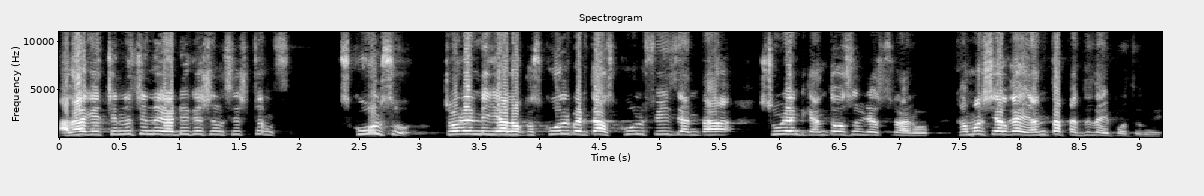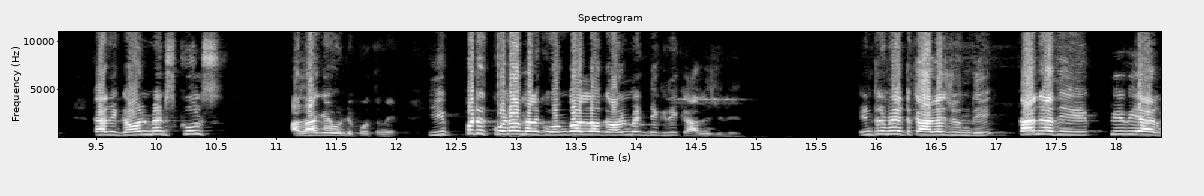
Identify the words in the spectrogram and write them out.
అలాగే చిన్న చిన్న ఎడ్యుకేషన్ సిస్టమ్స్ స్కూల్స్ చూడండి ఇవాళ ఒక స్కూల్ పెడితే ఆ స్కూల్ ఫీజు ఎంత స్టూడెంట్కి ఎంత వసూలు చేస్తున్నారు కమర్షియల్గా ఎంత పెద్దది అయిపోతుంది కానీ గవర్నమెంట్ స్కూల్స్ అలాగే ఉండిపోతున్నాయి. ఇప్పటికి కూడా మనకు ఒంగోలులో గవర్నమెంట్ డిగ్రీ కాలేజ్ లేదు. ఇంటర్మీడియట్ కాలేజ్ ఉంది కానీ అది పీవీఆర్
